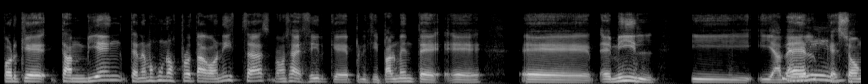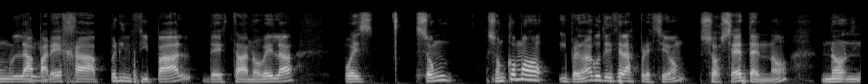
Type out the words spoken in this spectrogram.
porque también tenemos unos protagonistas, vamos a decir que principalmente eh, eh, Emil y, y Emil, que son la sí. pareja principal de esta novela, pues son, son como, y perdona que utilice la expresión, sosetes, ¿no? No, Sí.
